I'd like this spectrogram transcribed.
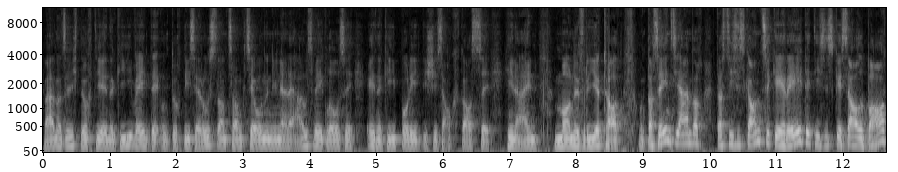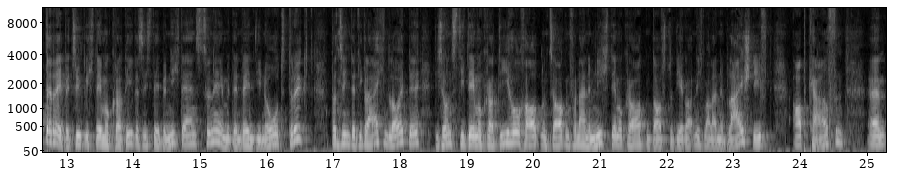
weil man sich durch die Energiewende und durch diese Russland-Sanktionen in eine ausweglose energiepolitische Sackgasse hinein manövriert hat. Und da sehen Sie einfach, dass dieses ganze Gerede, dieses Gesalbadere, bezüglich Demokratie, das ist eben nicht ernst zu nehmen. Denn wenn die Not drückt, dann sind ja die gleichen Leute, die sonst die Demokratie hochhalten und sagen, von einem Nichtdemokraten darfst du dir gar nicht mal einen Bleistift abkaufen, ähm,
